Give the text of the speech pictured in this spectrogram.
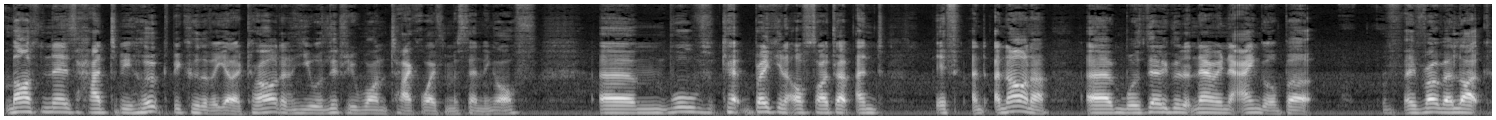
Martinez had to be hooked because of a yellow card, and he was literally one tack away from a sending off. Um, Wolves kept breaking the offside trap, and if and Onana um, was very good at narrowing the angle, but they've rode their luck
